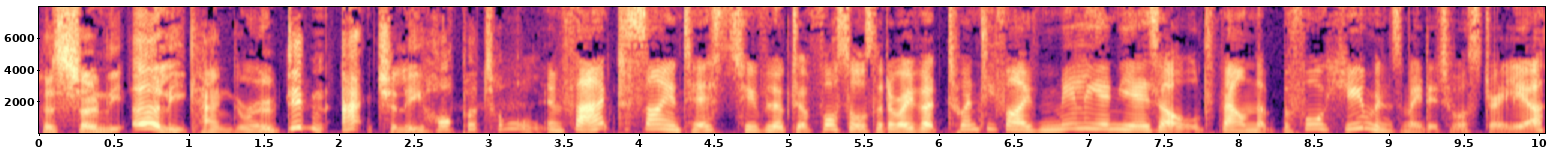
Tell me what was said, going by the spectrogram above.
has shown the early kangaroo didn't actually hop at all. In fact, scientists who've looked at fossils that are over 25 million years old found that before humans made it to Australia,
